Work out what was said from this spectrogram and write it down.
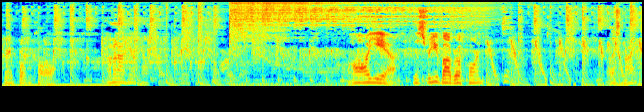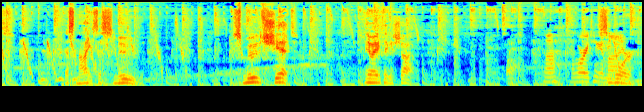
Very important call. I'm not here in house party. Oh yeah, this is for you, Bob Ruffcorn. Oh, that's nice. That's nice. That's smooth. Smooth shit. Anyway, take a shot, Uh, I've already taken Senor. mine.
